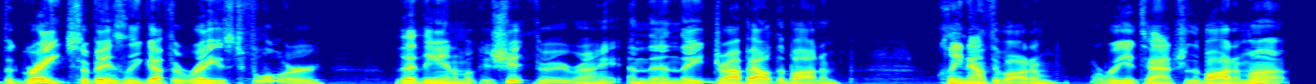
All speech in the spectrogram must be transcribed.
the grate. So basically, you got the raised floor that the animal could shit through, right? And then they drop out the bottom, clean out the bottom, reattach the bottom up.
